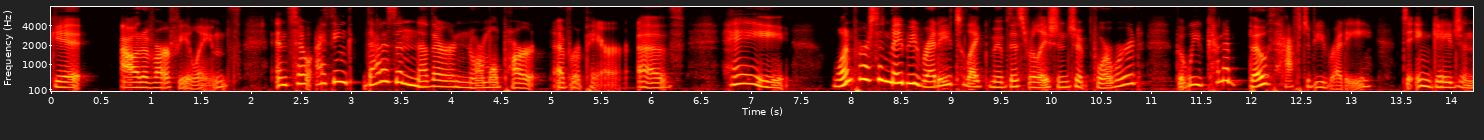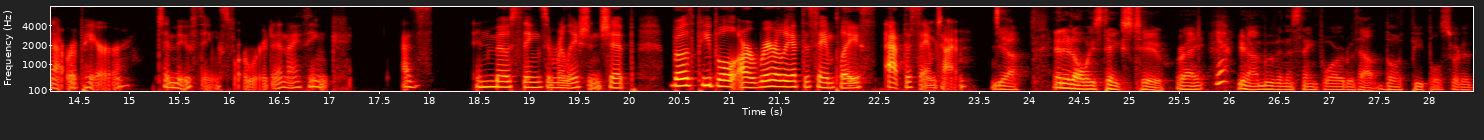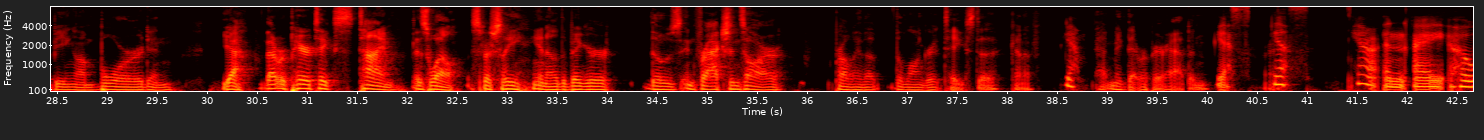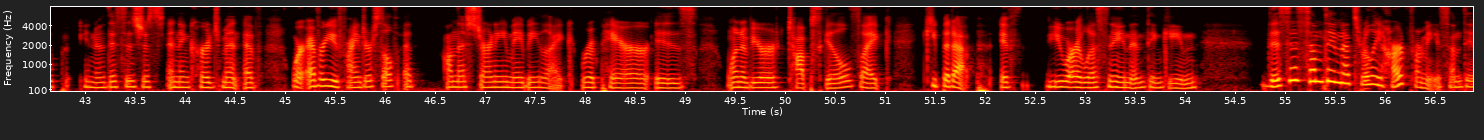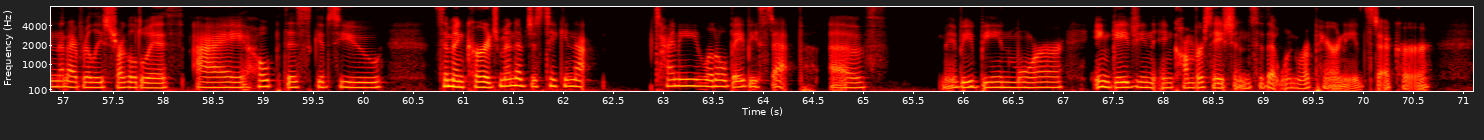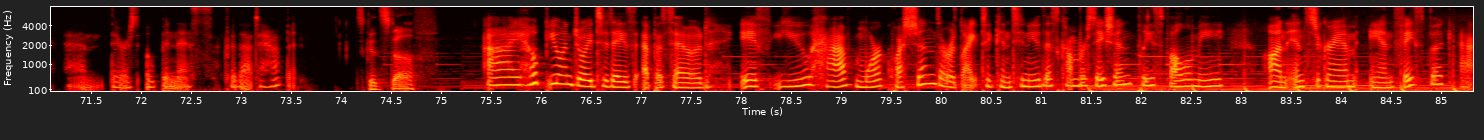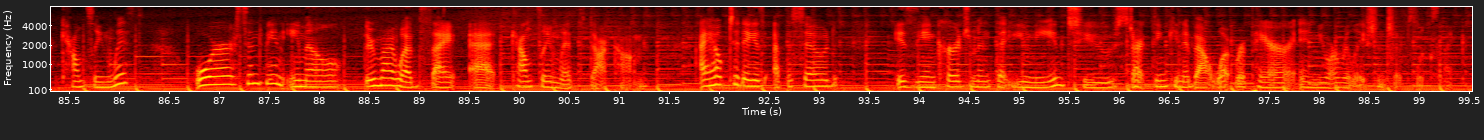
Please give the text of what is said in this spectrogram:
get out of our feelings. And so I think that is another normal part of repair of hey, one person may be ready to like move this relationship forward, but we kind of both have to be ready to engage in that repair to move things forward. And I think as in most things in relationship, both people are rarely at the same place at the same time. Yeah. And it always takes two, right? Yeah. You're not moving this thing forward without both people sort of being on board and yeah, that repair takes time as well, especially, you know, the bigger those infractions are, probably the the longer it takes to kind of yeah, make that repair happen. Yes. Right? Yes. Yeah, and I hope, you know, this is just an encouragement of wherever you find yourself at on this journey, maybe like repair is one of your top skills, like keep it up. If you are listening and thinking, this is something that's really hard for me, something that I've really struggled with. I hope this gives you some encouragement of just taking that tiny little baby step of maybe being more engaging in conversation so that when repair needs to occur, um, there's openness for that to happen. It's good stuff. I hope you enjoyed today's episode. If you have more questions or would like to continue this conversation, please follow me on Instagram and Facebook at Counseling With, or send me an email through my website at counselingwith.com. I hope today's episode is the encouragement that you need to start thinking about what repair in your relationships looks like.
